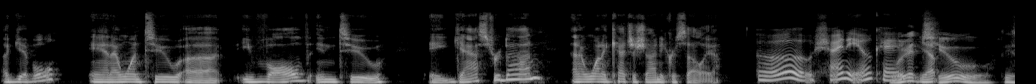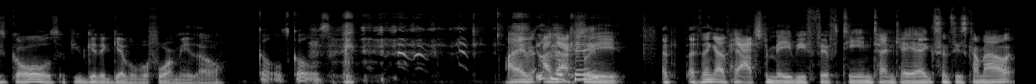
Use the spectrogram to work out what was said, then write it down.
a Gible, and I want to uh, evolve into a Gastrodon, and I want to catch a shiny Cresselia. Oh, shiny. Okay. Look at Yep. you. These goals. If you get a Gible before me, though, goals, goals. I've, I've okay. actually, I, I think I've hatched maybe 15, 10K eggs since he's come out.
